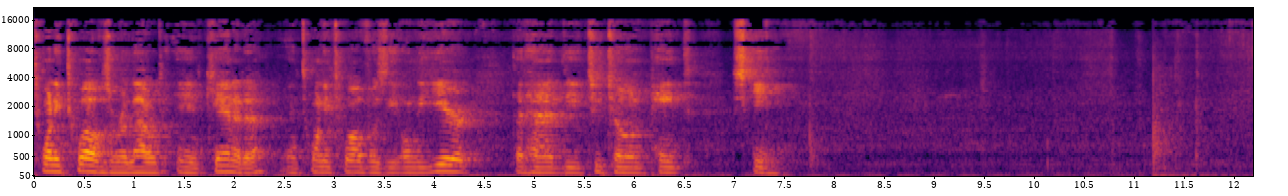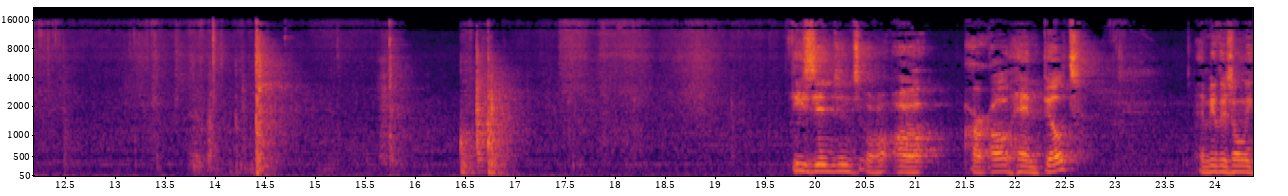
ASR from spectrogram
2012s were allowed in Canada, and 2012 was the only year that had the two-tone paint scheme. These engines are, are, are all hand built. I mean, there's only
